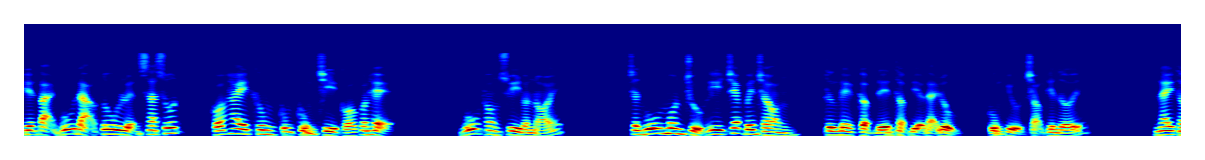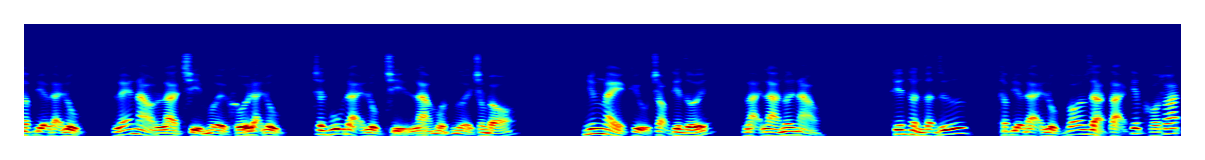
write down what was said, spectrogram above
Hiện tại vũ đạo tu luyện xa suốt, có hay không cũng cùng chi có quan hệ? Vũ phong suy đoán nói. Trần vũ môn chủ ghi chép bên trong, từng đề cập đến thập địa đại lục, cùng cựu trọng thiên giới. Nay thập địa đại lục, lẽ nào là chỉ mười khối đại lục trần vũ đại lục chỉ là một người trong đó? Nhưng này cựu trọng thiên giới, lại là nơi nào? Thiên thần giận dữ thập địa đại lục võ giả tại kiếp khó thoát,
